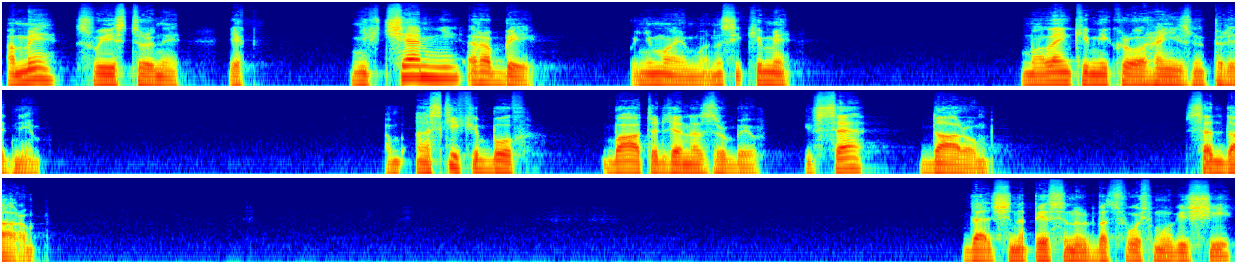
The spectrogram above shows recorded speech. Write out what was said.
а ми з своєї сторони, як нікчемні раби, понімаємо, наскільки ми маленькі мікроорганізми перед ним. А скільки Бог багато для нас зробив. І все даром. Все даром. Далі написано в 28 вірші.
